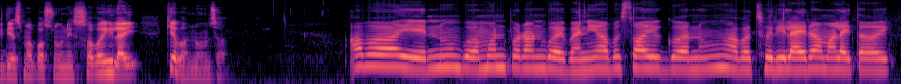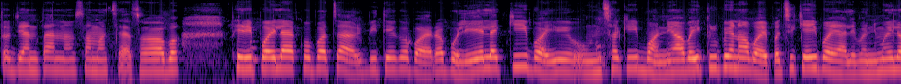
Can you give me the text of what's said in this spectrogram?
विदेशमा बस्नुहुने सबैलाई के भन्नुहुन्छ? अब हेर्नु भयो मन पराउनु भयो भने अब सहयोग गर्नु। अब छोरीलाई र मलाई त एक त ज्यान पाल्न समस्या छ। अब फेरि पहिलाको बच्चाहरू बितेको भएर भोलि यसलाई के भयो हुन्छ कि भन्ने अब एक रुपियाँ नभएपछि केही भइहाल्यो भने मैले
